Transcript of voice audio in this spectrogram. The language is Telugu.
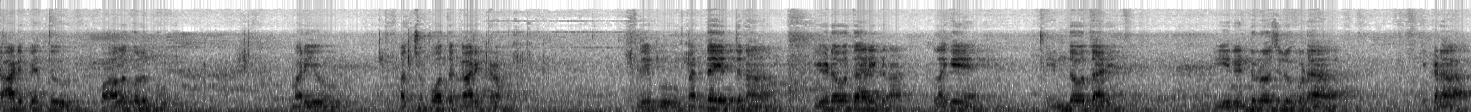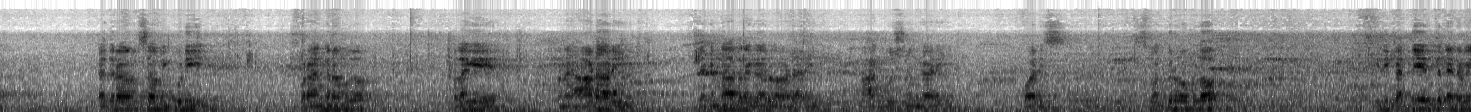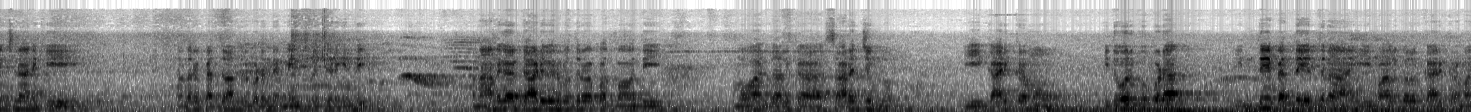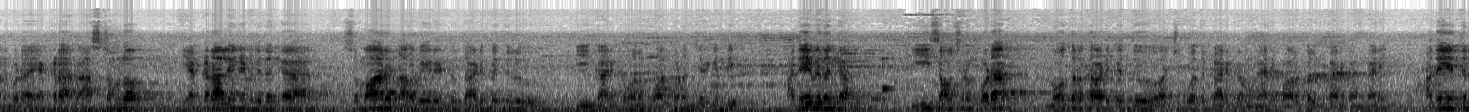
తాడిపెద్దు పాలకొలుపు మరియు అచ్చుపోత కార్యక్రమం. రేపు పెద్ద ఎత్తున ఏడవ తారీఖున అలాగే ఎనిమిదవ తారీఖు. ఈ రెండు రోజులు కూడా ఇక్కడ పెదరామస్వామి గుడి ప్రాంగణంలో అలాగే మన ఆడారి జగన్నాథరావు గారు ఆడారి నాగభూషణం గారి వారి స్వగృహంలో ఇది పెద్ద ఎత్తున నిర్వహించడానికి అందరూ పెద్దలందరూ కూడా నిర్ణయించడం జరిగింది. మా నాన్నగారు దాడి వీరభద్ర పద్మావతి అమ్మవారి తాలూకా సారథ్యంలో ఈ కార్యక్రమం ఇదివరకు కూడా ఇంతే పెద్ద ఎత్తున ఈ పాలకొలు కార్యక్రమాన్ని కూడా ఎక్కడ రాష్ట్రంలో ఎక్కడా లేని విధంగా సుమారు నలభై రెండు తాడిపెద్దులు ఈ కార్యక్రమంలో పాల్గొనడం జరిగింది. అదేవిధంగా ఈ సంవత్సరం కూడా నూతన తాడిపెద్దు అచ్చిపోత కార్యక్రమం కానీ పాలకొలుపు కార్యక్రమం కానీ అదే ఎత్తున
